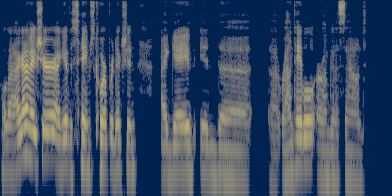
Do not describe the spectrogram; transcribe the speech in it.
Hold on, I gotta make sure I gave the same score prediction I gave in the uh, roundtable, or I'm gonna sound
